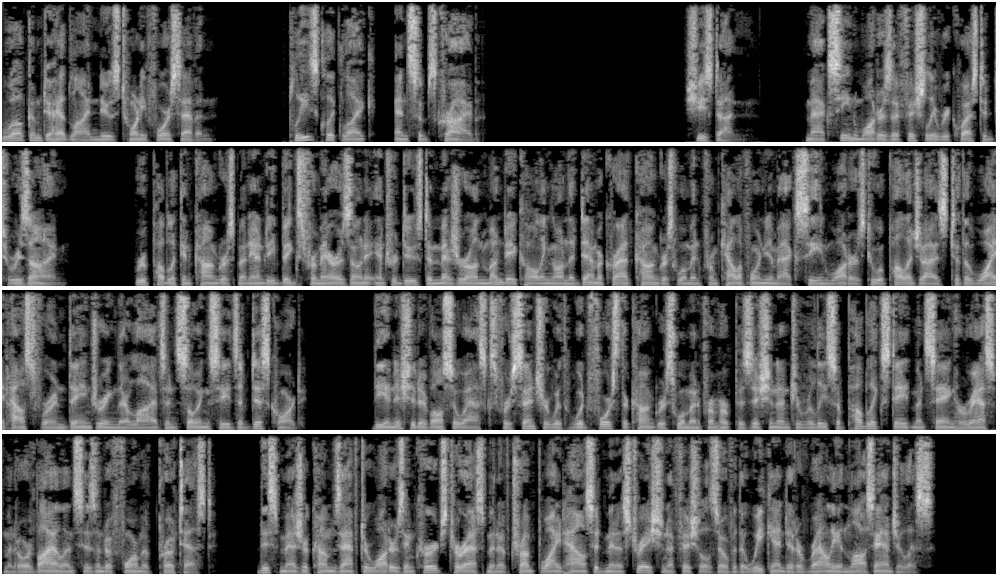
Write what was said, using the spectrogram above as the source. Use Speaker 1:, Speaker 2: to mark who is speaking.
Speaker 1: Welcome to Headline News 24/7. Please click like and subscribe. She's done. Maxine Waters officially requested to resign. Republican Congressman Andy Biggs from Arizona introduced a measure on Monday calling on the Democrat Congresswoman from California Maxine Waters to apologize to the White House for endangering their lives and sowing seeds of discord. The initiative also asks for censure which would force the Congresswoman from her position and to release a public statement saying harassment or violence isn't a form of protest. This measure comes after Waters encouraged harassment of Trump White House administration officials over the weekend at a rally in Los Angeles.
